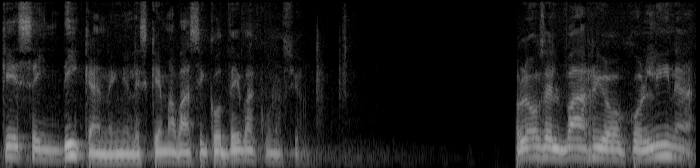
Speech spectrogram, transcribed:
que se indican en el esquema básico de vacunación. Hablemos del barrio Colina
